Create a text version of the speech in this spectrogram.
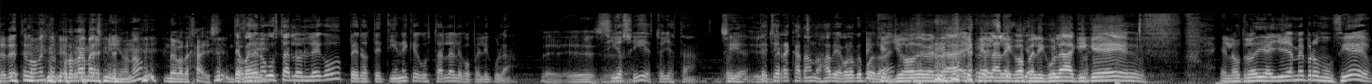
desde este momento el programa es mío, ¿no? Me lo dejáis. Te pueden no gustar los Lego, pero te tiene que gustar la Lego película. eh, es, Sí o sí, esto ya está. Sí, Oye, eh, te estoy rescatando, Javi, hago lo que Es puedo. que ¿eh? yo de verdad, es que la Lego película aquí que... El otro día yo ya me pronuncié.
